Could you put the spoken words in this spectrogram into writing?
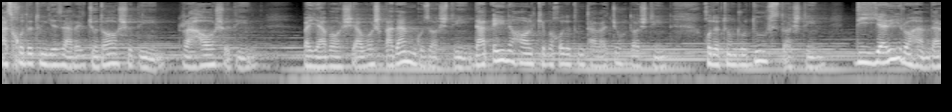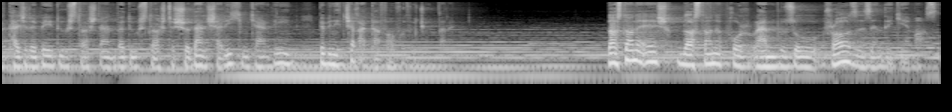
از خودتون یه ذره جدا شدین رها شدین و یواش یواش قدم گذاشتین. در عین حال که به خودتون توجه داشتین خودتون رو دوست داشتین دیگری رو هم در تجربه دوست داشتن و دوست داشته شدن شریک می‌کردین ببینید چقدر تفاوت وجود داره. داستان عشق داستان پر رمز و راز زندگی ماست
